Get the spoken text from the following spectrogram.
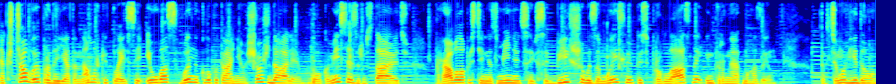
Якщо ви продаєте на маркетплейсі і у вас виникло питання, що ж далі, бо комісії зростають, правила постійно змінюються і все більше ви замислюєтесь про власний інтернет-магазин. То в цьому відео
